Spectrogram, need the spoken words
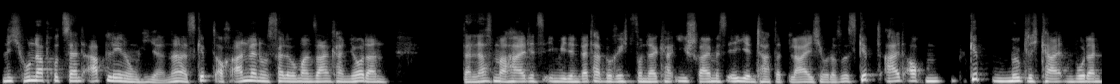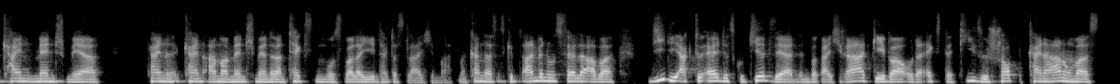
nicht 100 Prozent Ablehnung hier. Ne? Es gibt auch Anwendungsfälle, wo man sagen kann, ja, dann dann lass mal halt jetzt irgendwie den Wetterbericht von der KI schreiben, ist eh jeden Tag das gleiche oder so. Es gibt halt auch gibt Möglichkeiten, wo dann kein Mensch mehr, keine, kein armer Mensch mehr dran texten muss, weil er jeden Tag das gleiche macht. Man kann das, es gibt Anwendungsfälle, aber die, die aktuell diskutiert werden im Bereich Ratgeber oder Expertise, Shop, keine Ahnung was,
